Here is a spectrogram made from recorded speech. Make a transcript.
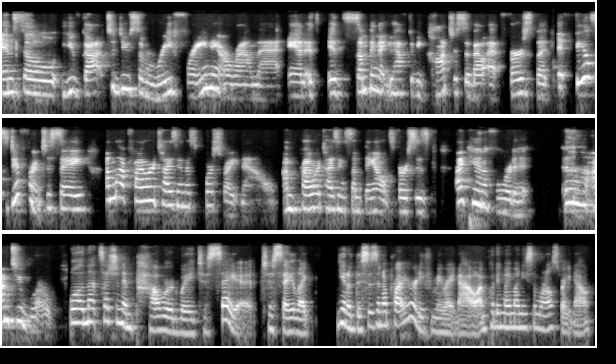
and so you've got to do some reframing around that. And it's, it's something that you have to be conscious about at first, but it feels different to say, I'm not prioritizing this course right now. I'm prioritizing something else versus I can't afford it. Ugh, I'm too broke. Well, and that's such an empowered way to say it, to say, like, you know, this isn't a priority for me right now. I'm putting my money somewhere else right now.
